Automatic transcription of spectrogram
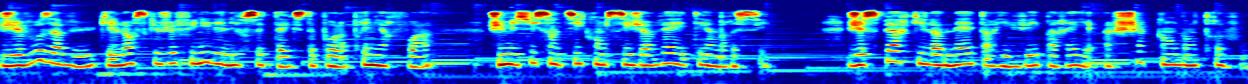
Je vous avoue que lorsque je finis de lire ce texte pour la première fois, je me suis senti comme si j'avais été embrassée. J'espère qu'il en est arrivé pareil à chacun d'entre vous.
